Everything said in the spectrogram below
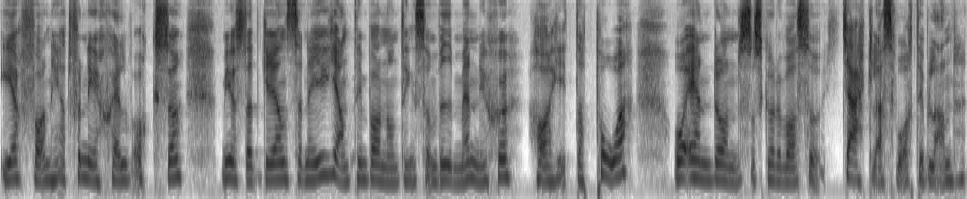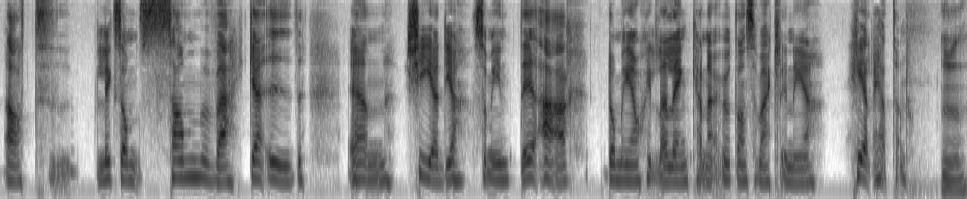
erfarenhet från det själv också. Men just att gränserna är ju egentligen bara någonting som vi människor har hittat på. Och ändå så ska det vara så jäkla svårt ibland att liksom samverka i en kedja som inte är de enskilda länkarna utan som verkligen är helheten. Mm.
